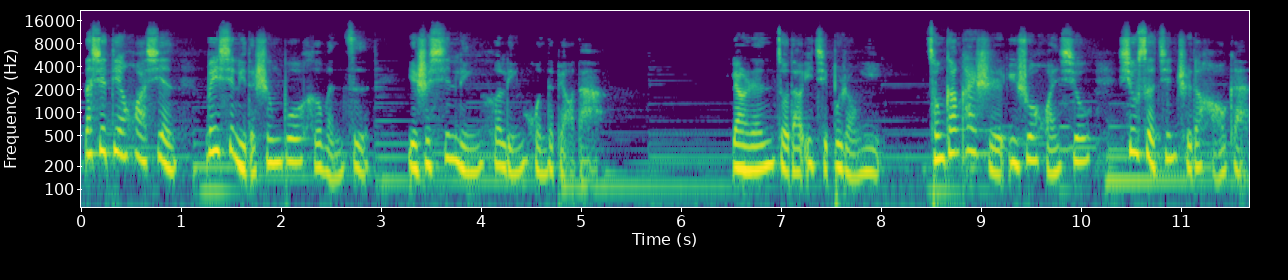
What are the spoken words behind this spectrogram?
那些电话线、微信里的声波和文字，也是心灵和灵魂的表达。两人走到一起不容易，从刚开始欲说还休、羞涩矜持的好感，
